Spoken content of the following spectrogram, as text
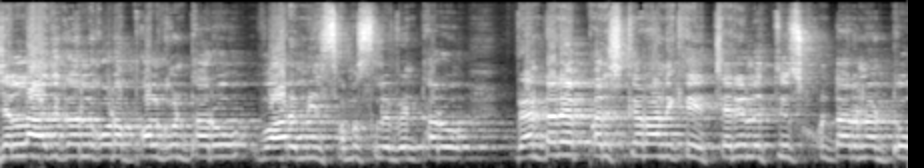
జిల్లా అధికారులు కూడా పాల్గొంటారు. వారు మీ సమస్యలు వింటారు. వెంటనే పరిష్కారానికి చర్యలు తీసుకుంటారన్నట్టు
